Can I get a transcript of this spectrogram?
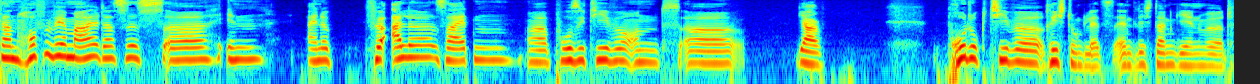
dann hoffen wir mal, dass es äh, in eine für alle Seiten äh, positive und äh, ja produktive Richtung letztendlich dann gehen wird.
